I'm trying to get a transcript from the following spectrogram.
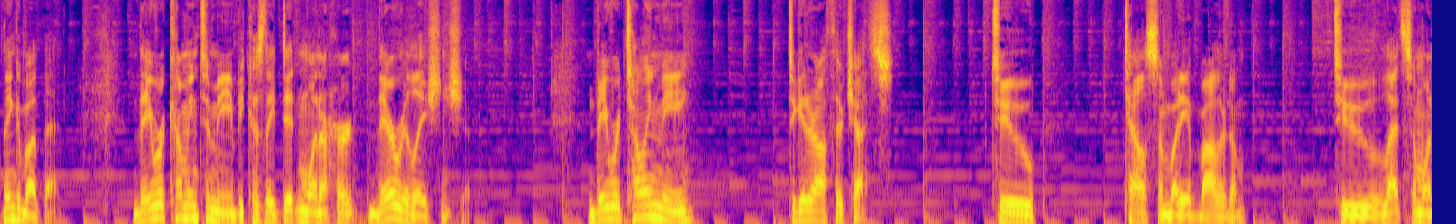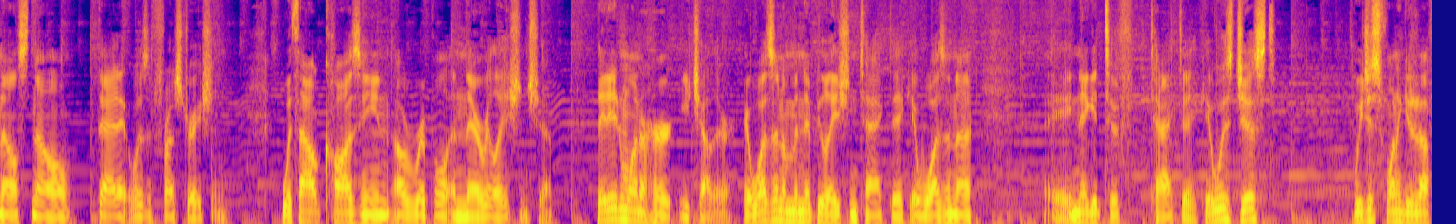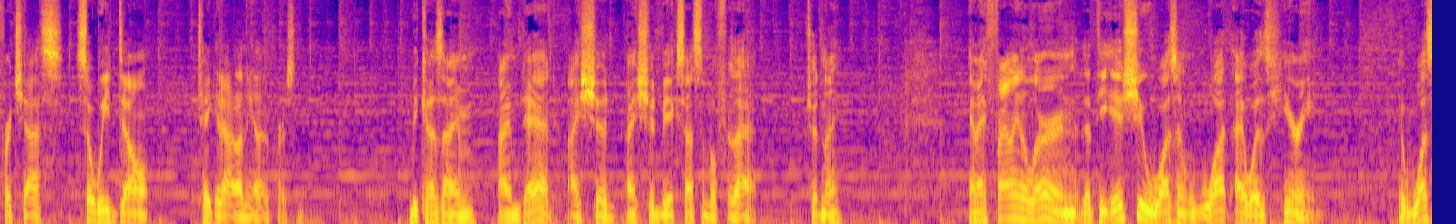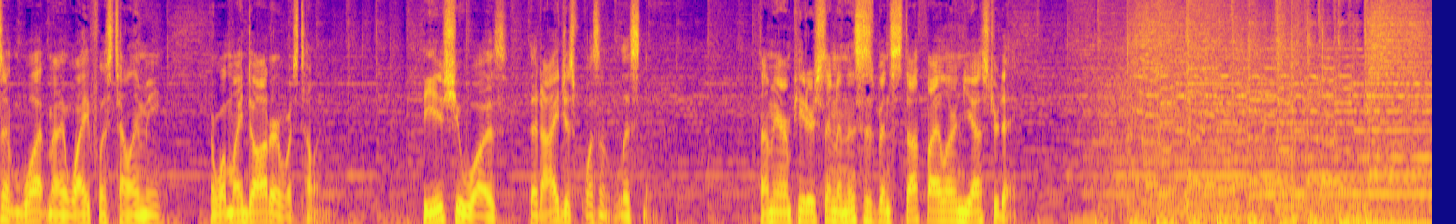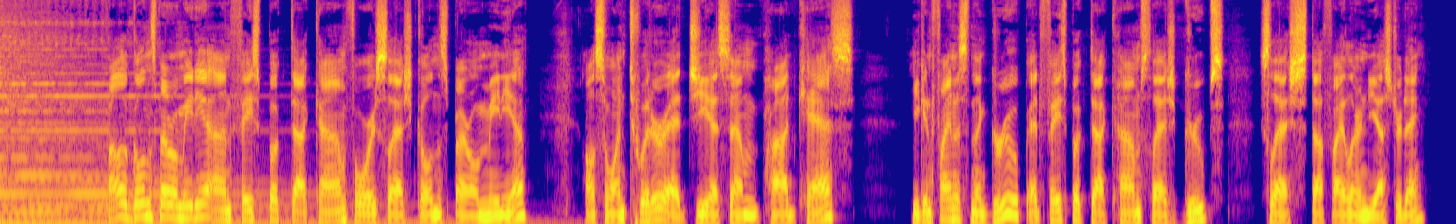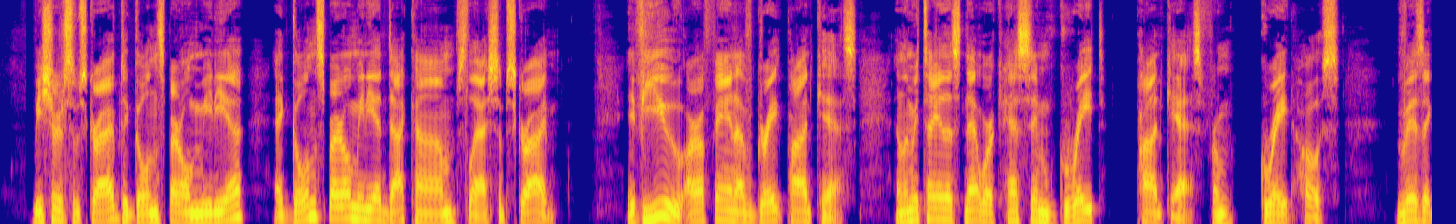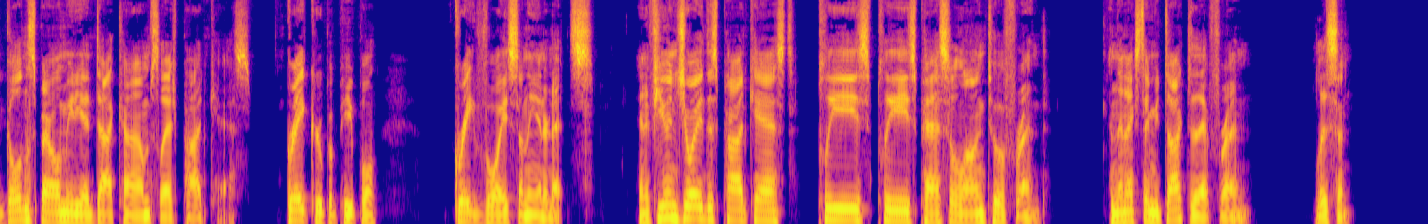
Think about that. They were coming to me because they didn't want to hurt their relationship. They were telling me to get it off their chests, to tell somebody it bothered them, to let someone else know that it was a frustration without causing a ripple in their relationship. They didn't want to hurt each other. It wasn't a manipulation tactic, it wasn't a, a negative tactic. It was just, we just want to get it off our chests so we don't take it out on the other person. Because I'm I'm dad. I should I should be accessible for that. Shouldn't I? And I finally learned that the issue wasn't what I was hearing. It wasn't what my wife was telling me or what my daughter was telling me. The issue was that I just wasn't listening. I'm Aaron Peterson, and this has been Stuff I Learned Yesterday. Follow Golden Spiral Media on Facebook.com forward slash Golden Spiral Media. Also on Twitter at GSM Podcasts. You can find us in the group at Facebook.com slash groups slash stuff I learned yesterday. Be sure to subscribe to Golden Spiral Media at goldenspiralmedia.com slash subscribe. If you are a fan of great podcasts, and let me tell you, this network has some great podcasts from great hosts. Visit goldenspiralmedia.com slash podcasts. Great group of people, great voice on the internets. And if you enjoyed this podcast, please, please pass it along to a friend. And the next time you talk to that friend, listen.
